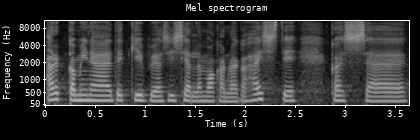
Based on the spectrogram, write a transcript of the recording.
ärkamine tekib ja siis jälle magan väga hästi. kas äh,,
